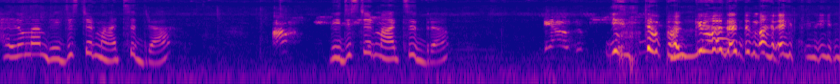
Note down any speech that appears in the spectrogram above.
ಹಲೋ ಮ್ಯಾಮ್ ರಿಜಿಸ್ಟರ್ ಮಾಡ್ಸಿದ್ರಾ? ರಿಜಿಸ್ಟರ್ ಮಾಡ್ಸಿದ್ರಾ? ಎಂತ ಪಗ್ರಾದದ್ದು ಮಾರಾಯ್ತಿ ನೀನು?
